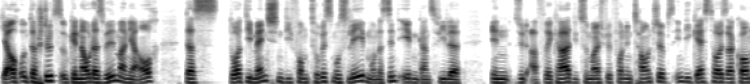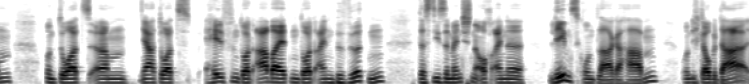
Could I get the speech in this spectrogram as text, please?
ja auch unterstützt. Und genau das will man ja auch, dass dort die Menschen, die vom Tourismus leben, und das sind eben ganz viele in Südafrika, die zum Beispiel von den Townships in die Gästhäuser kommen und dort, ähm, ja, dort helfen, dort arbeiten, dort einen bewirten, dass diese Menschen auch eine Lebensgrundlage haben. Und ich glaube, da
